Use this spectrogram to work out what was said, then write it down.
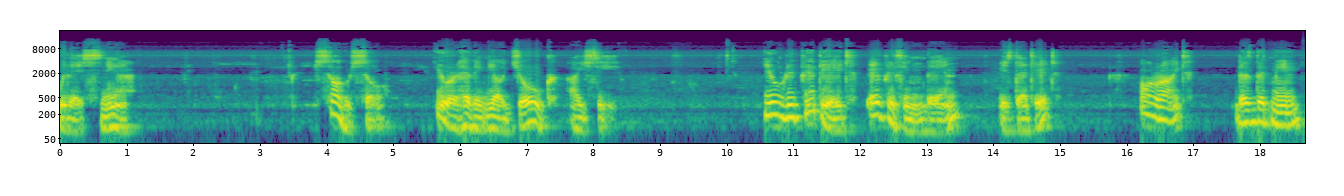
with a sneer. So, so, you are having your joke, I see. You repudiate everything then, is that it? All right. Does that mean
